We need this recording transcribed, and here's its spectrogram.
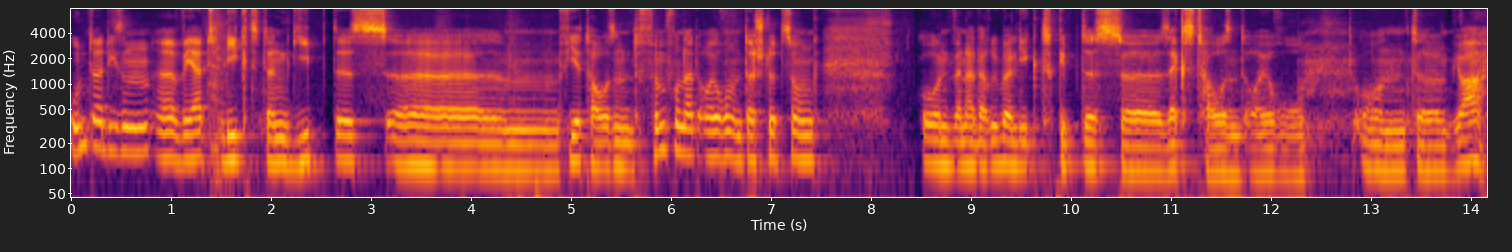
unter diesem äh, Wert liegt, dann gibt es äh, 4.500 Euro Unterstützung. Und wenn er darüber liegt, gibt es äh, 6.000 Euro. Und äh, ja.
